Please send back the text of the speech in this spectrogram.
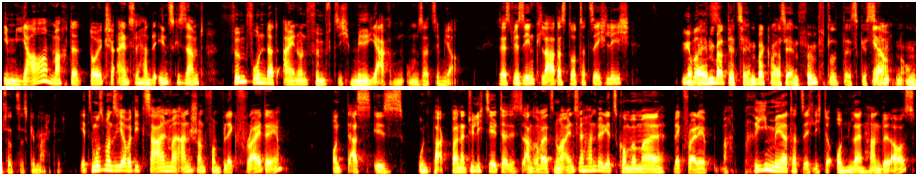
im Jahr macht der deutsche Einzelhandel insgesamt 551 Milliarden Umsatz im Jahr. Das heißt, wir sehen klar, dass dort tatsächlich über November, Dezember quasi ein Fünftel des gesamten Umsatzes gemacht wird. Jetzt muss man sich aber die Zahlen mal anschauen von Black Friday. Und das ist unpackbar. Natürlich zählt das andere war jetzt nur Einzelhandel. Jetzt kommen wir mal, Black Friday macht primär tatsächlich der Onlinehandel aus.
